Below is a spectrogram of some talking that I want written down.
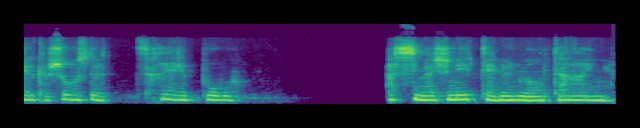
Quelque chose de très beau à s'imaginer telle une montagne.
